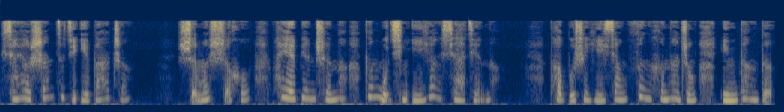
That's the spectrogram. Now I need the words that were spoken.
想要扇自己一巴掌。什么时候他也变成了跟母亲一样下贱呢？她不是一向愤恨那种淫荡的、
